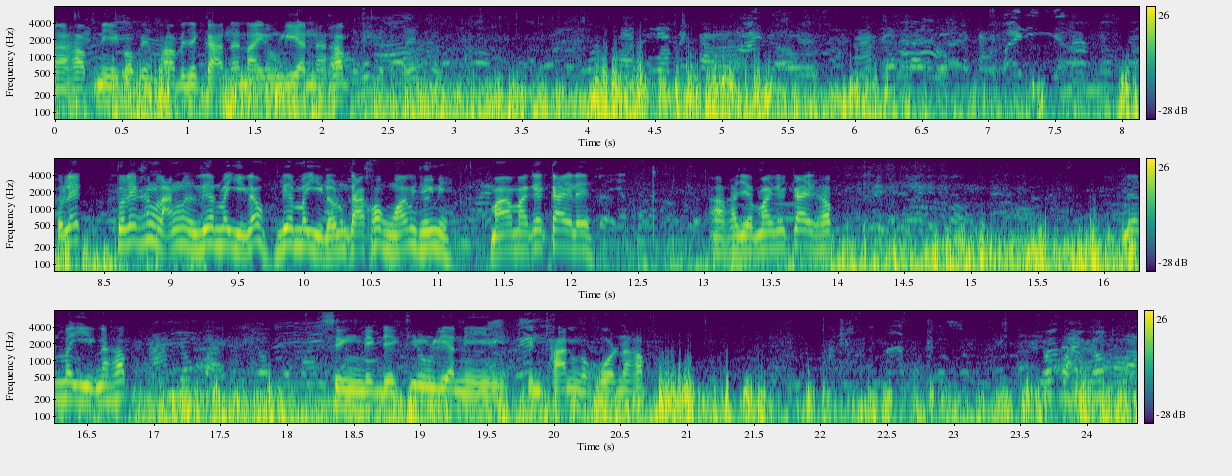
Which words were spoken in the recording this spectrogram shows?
นะครับ นี่ก็เป็นภาพบรรยากาศด้านในโรงเรียนนะครับ ตัวไม่เข้าเดี๋ยวน้ำยกได้ยกนะครับ ตัวเล็กตัวเล็กข้างหลังเลื่อนมาอีกแล้วเลื่อนมาอีกแล้วหลวงตาข้อหัวไม่ถึงนี่มามาใกล้ๆเลยอ่าขยับมาใกล้ๆครับ เลื่อนมาอีกนะครับน้ำยกไหวก็ยกนะครับซึ่งเด็กๆที่โรงเรียนนี่เป็นพันกว่าคนนะครับยกไหวยกมา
